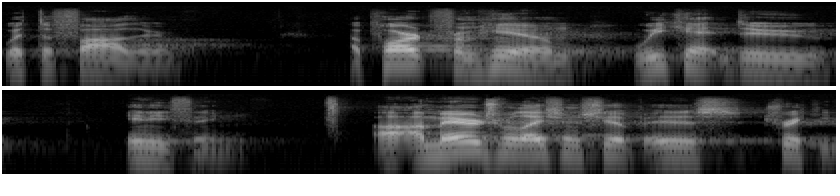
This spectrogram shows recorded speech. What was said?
with the Father, apart from Him, we can't do anything. Uh, a marriage relationship is tricky.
